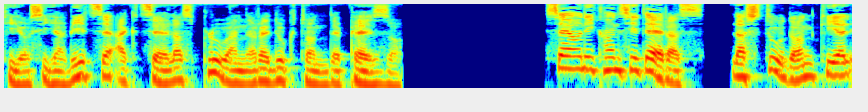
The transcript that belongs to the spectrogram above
cio sia vice accelas pluan reducton de peso. Se oni consideras la studon kiel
